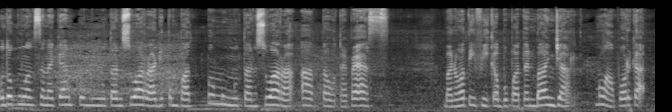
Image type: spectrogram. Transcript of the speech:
untuk melaksanakan pemungutan suara di tempat pemungutan suara atau TPS. Banua TV Kabupaten Banjar melaporkan.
